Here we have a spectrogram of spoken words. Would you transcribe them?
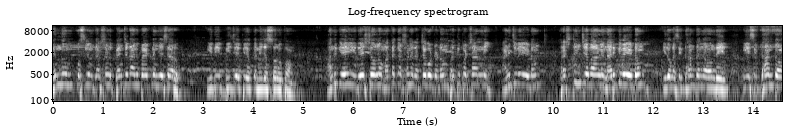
హిందూ ముస్లిం ఘర్షణలు పెంచడానికి ప్రయత్నం చేశారు. ఇది బీజేపీ యొక్క నిజ స్వరూపం అందుకే ఈ దేశంలో మత ఘర్షణ రెచ్చగొట్టడం ప్రతిపక్షాన్ని అణిచివేయడం ప్రశ్నించే వాళ్ళని నరికివేయడం ఇది ఒక సిద్ధాంతంగా ఉంది. ఈ సిద్ధాంతం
